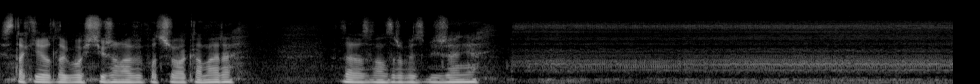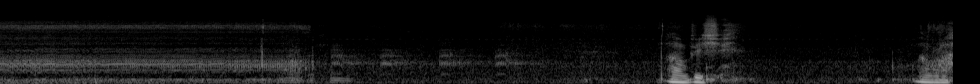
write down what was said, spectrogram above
Z takiej odległości żona wypatrzyła kamerę. Zaraz Wam zrobię zbliżenie. Tam wisi. Dobra.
